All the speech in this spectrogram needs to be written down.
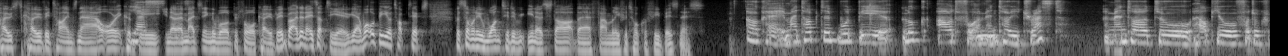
post COVID times now, or it could Yes, be, you know, yes. imagining the world before COVID. But I don't know. It's up to you. Yeah. What would be your top tips for someone who wanted to, you know, start their family photography business? Okay, my top tip would be look out for a mentor you trust, a mentor to help you photo-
